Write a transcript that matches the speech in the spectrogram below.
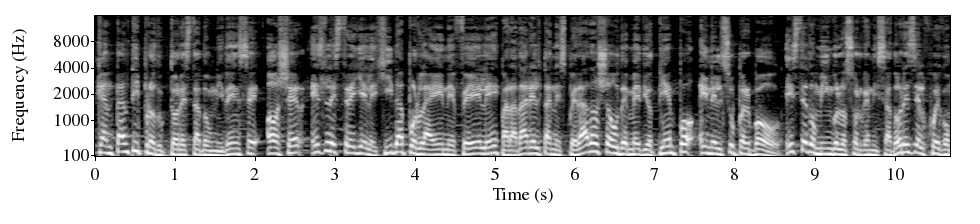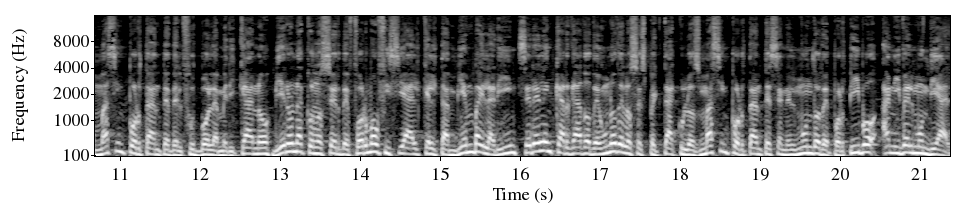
El cantante y productor estadounidense Usher es la estrella elegida por la NFL para dar el tan esperado show de medio tiempo en el Super Bowl. Este domingo los organizadores del juego más importante del fútbol americano vieron a conocer de forma oficial que el también bailarín será el encargado de uno de los espectáculos más importantes en el mundo deportivo a nivel mundial.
